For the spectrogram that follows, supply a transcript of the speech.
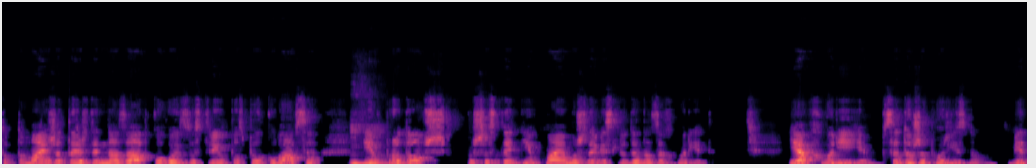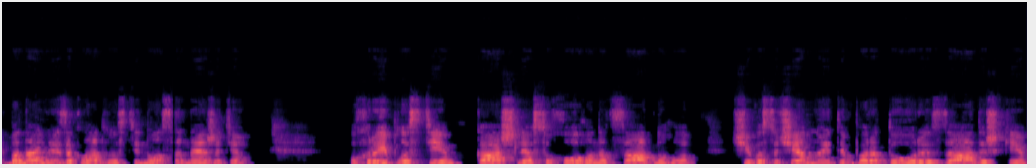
Тобто майже тиждень назад когось зустрів, поспілкувався, і впродовж 6 днів має можливість людина захворіти. Як хворіє? Все дуже по-різному. Від банальної закладеності носа, нежиття, охриплості, кашля, сухого, надсадного, чи височенної температури, задишки.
